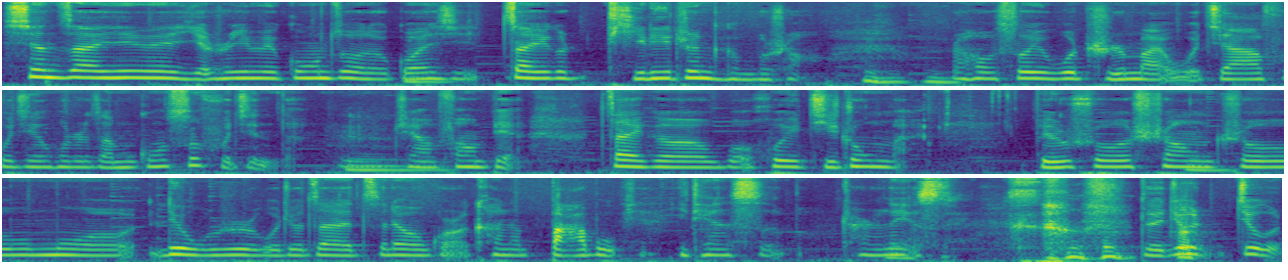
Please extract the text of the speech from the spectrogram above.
现在因为也是因为工作的关系，再一个体力真跟不上，嗯，然后所以我只买我家附近或者咱们公司附近的，嗯，这样方便。再一个我会集中买，比如说上周末六日我就在资料馆看了八部片，一天四部，差点累死。对，就就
